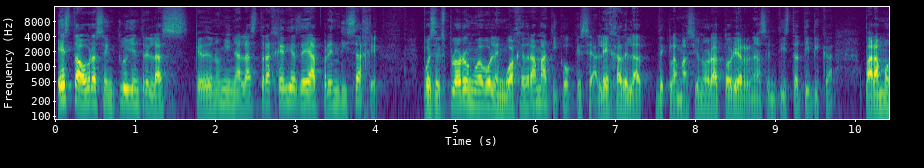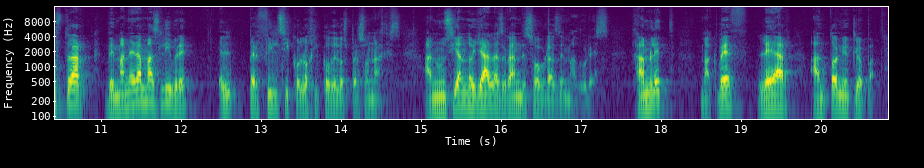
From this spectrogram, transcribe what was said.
esta obra se incluye entre las que denomina las tragedias de aprendizaje, pues explora un nuevo lenguaje dramático que se aleja de la declamación oratoria renacentista típica para mostrar de manera más libre el perfil psicológico de los personajes, anunciando ya las grandes obras de madurez. Hamlet, Macbeth, Lear, Antonio y Cleopatra.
